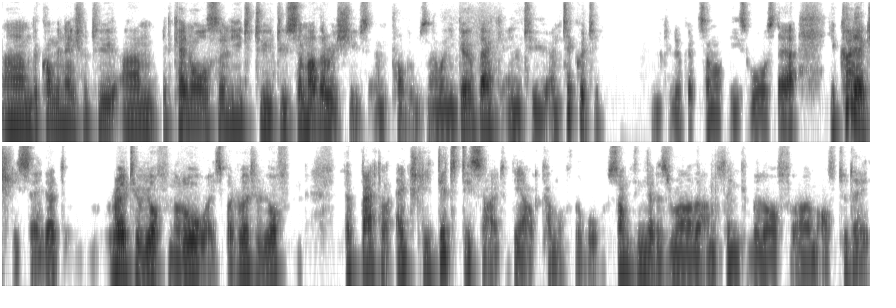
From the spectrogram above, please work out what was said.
Um, the combination of two, um, it can also lead to, to some other issues and problems. And when you go back into antiquity, you can look at some of these wars there, you could actually say that relatively often, not always, but relatively often, a battle actually did decide the outcome of the war, something that is rather unthinkable of, um, of today.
